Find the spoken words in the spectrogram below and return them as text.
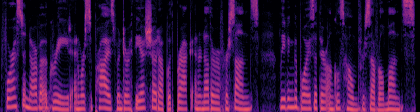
Forrest and Narva agreed and were surprised when Dorothea showed up with Breck and another of her sons, leaving the boys at their uncle's home for several months.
